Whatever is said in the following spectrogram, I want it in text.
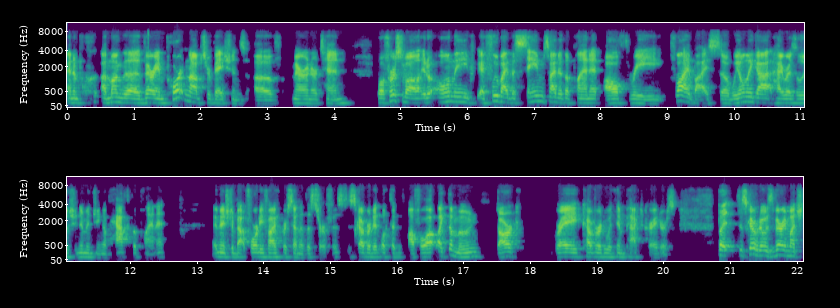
And among the very important observations of Mariner 10 well, first of all, it only it flew by the same side of the planet all three flybys. So we only got high resolution imaging of half the planet. Imaged about 45% of the surface. Discovered it looked an awful lot like the moon, dark, gray, covered with impact craters. But discovered it was very much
